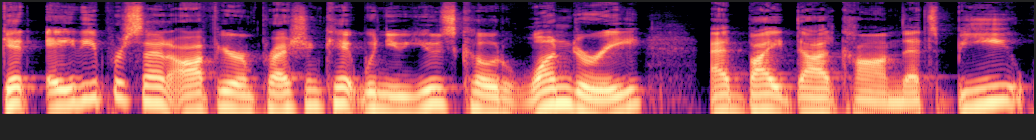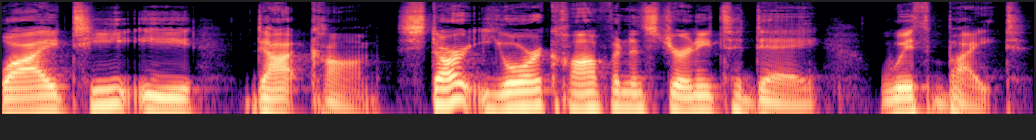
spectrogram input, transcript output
Get 80% off your impression kit when you use code WONDERY at Byte.com. That's B-Y-T-E dot com. Start your confidence journey today with Byte.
